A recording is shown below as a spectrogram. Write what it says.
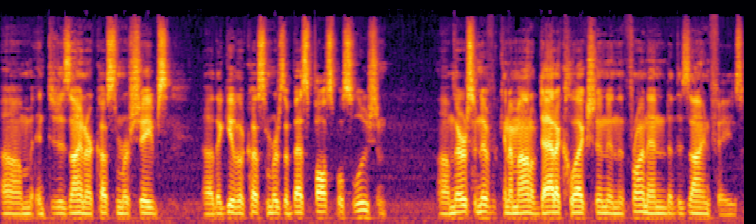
um, and to design our customer shapes uh, that give our customers the best possible solution. Um, there are a significant amount of data collection in the front end of the design phase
